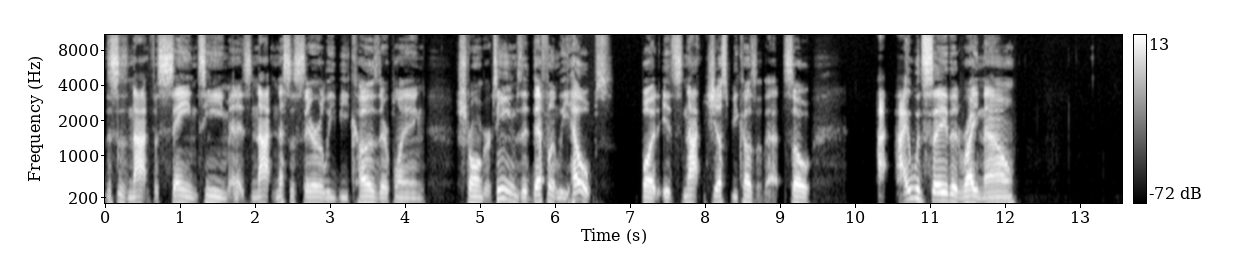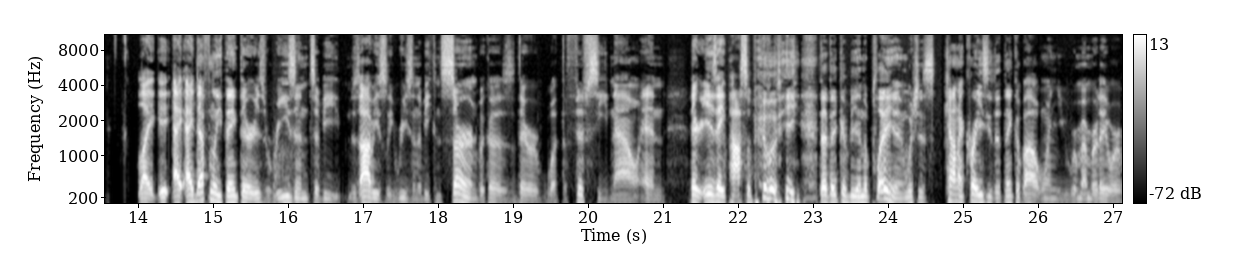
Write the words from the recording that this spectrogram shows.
this is not the same team, and it's not necessarily because they're playing stronger teams. It definitely helps, but it's not just because of that. So I, I would say that right now like it, I, I definitely think there is reason to be there's obviously reason to be concerned because they're what the fifth seed now and there is a possibility that they could be in the play-in which is kind of crazy to think about when you remember they were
